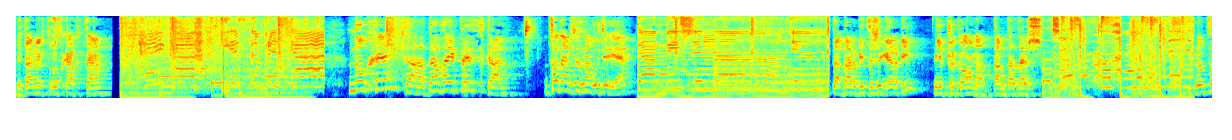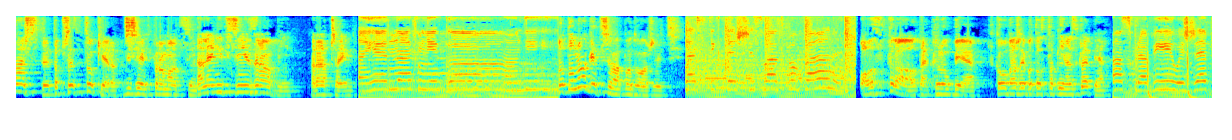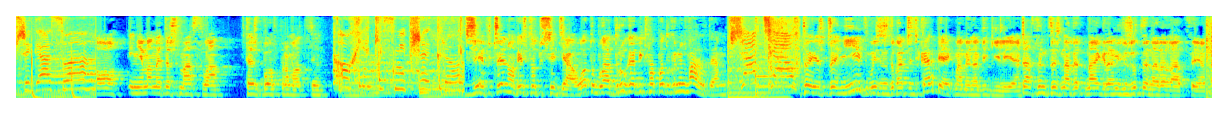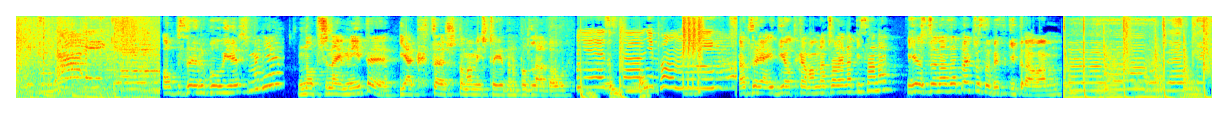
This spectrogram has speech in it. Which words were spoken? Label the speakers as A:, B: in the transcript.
A: Witamy w truskawce.
B: Hejka, jestem Bryska
A: No hejka, dawaj pyska. Co tam się znowu dzieje?
B: Gapi się na mnie
A: Ta Barbie co się garbi? Nie tylko ona, tamta też.
B: Cię zakochany
A: No coś ty, to przez cukier. Dzisiaj w promocji. Ale nic ci nie zrobi. Raczej.
B: A jednak mnie goni
A: No to nogę trzeba podłożyć.
B: Plastik też jest łatwopalny
A: Ostro, tak lubię. Tylko uważaj, bo to ostatni na sklepie.
B: A że przygasła
A: O, i nie mamy też masła. Też było w promocji.
B: Och, jak jest mi przykro
A: Dziewczyno, wiesz co tu się działo? To była druga bitwa pod Grunwaldem.
B: Żarciał
A: To jeszcze nic, musisz zobaczyć karpia jak mamy na Wigilię. Czasem coś nawet nagram i wrzucę na relację.
B: na IG
A: Obserwujesz mnie? No przynajmniej ty. Jak chcesz, to mam jeszcze jeden pod ladą.
B: Nie zostanie po mnie nic
A: A co ja idiotka mam na czole napisane? Jeszcze na zapleczu sobie skitrałam.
